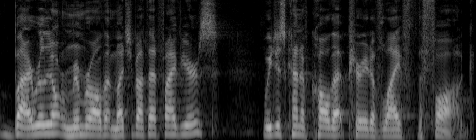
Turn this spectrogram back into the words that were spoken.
but I really don't remember all that much about that five years. We just kind of call that period of life the fog.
